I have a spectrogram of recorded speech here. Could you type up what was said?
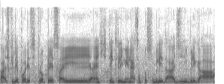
Acho que depois desse tropeço aí, a gente tem que eliminar essa possibilidade e brigar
